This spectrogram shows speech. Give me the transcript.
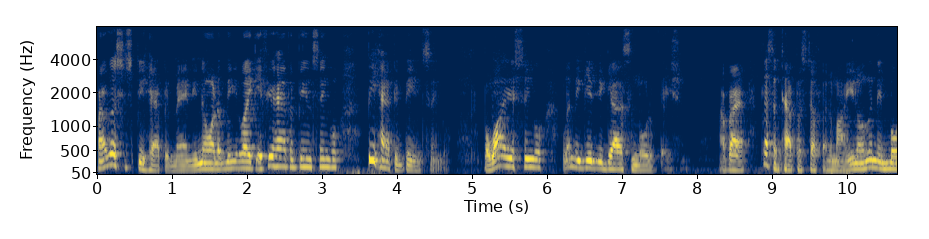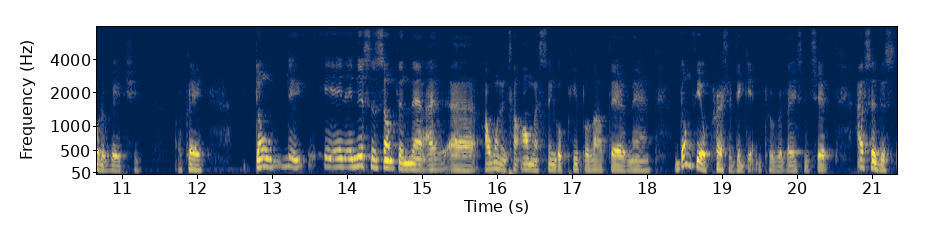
Right, let's just be happy, man. You know what I mean? Like, if you're happy being single, be happy being single. But while you're single, let me give you guys some motivation. All right, that's the type of stuff in mind. You know, let me motivate you. Okay, don't. And, and this is something that I uh, I want to tell all my single people out there, man. Don't feel pressured to get into a relationship. I've said this.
